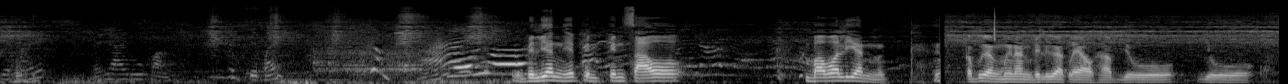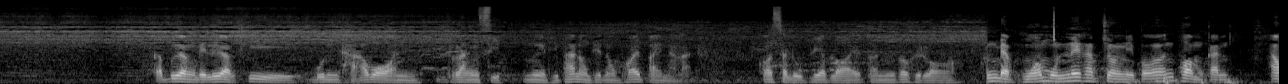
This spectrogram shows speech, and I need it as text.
เจ็บไหมไหนยายดูก่อนเจ็บไหมอ้าวไปเลี้ยนเฮ็ดเป็นเป็นสาวบาวาเลียน กระเบื้องมือนั้นไปเลือกแล้วครับ อยู่อยู่ กระเบื้องไปเลือกที่บุญถาวรรังสิตมือที่พระนองเพชรนองพ้อยไปนั่นแหละก็สรุปเรียบร้อย ตอนนี้ก็คือรอมันแบบหัวหมุนเลยครับช่วงนี้เพราะมันพร้อมกัน เอา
